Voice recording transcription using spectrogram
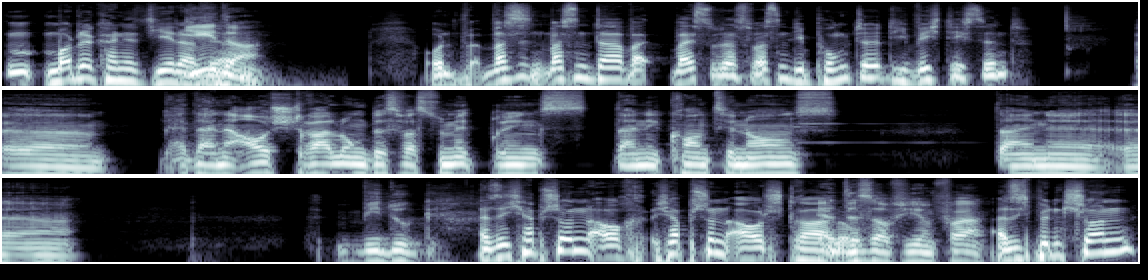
Model kann jetzt jeder. Jeder. Werden. Und was sind, was sind da, we- weißt du das, was sind die Punkte, die wichtig sind? äh, ja, deine Ausstrahlung, das, was du mitbringst, deine Kontenance, deine, äh, wie du, Also, ich habe schon auch, ich habe schon ja, Ausstrahlung. das auf jeden Fall. also, ich bin schon.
